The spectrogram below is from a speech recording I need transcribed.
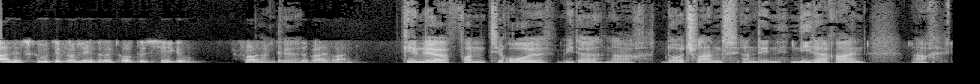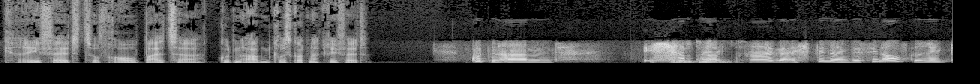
Alles Gute, Frau Lederer, Gottes Segen. Ich freue mich, dass Sie dabei waren. Gehen wir von Tirol wieder nach Deutschland an den Niederrhein, nach Krefeld zur Frau Balzer. Guten Abend, grüß Gott nach Krefeld. Guten Abend. Ich habe eine Abend. Frage. Ich bin ein bisschen aufgeregt.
